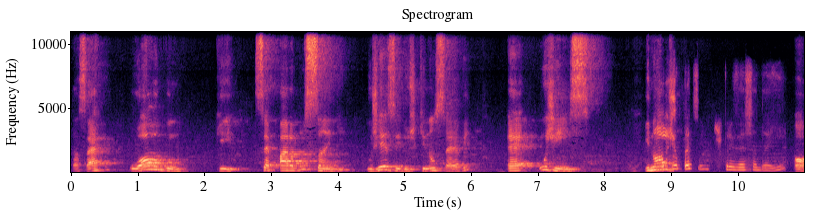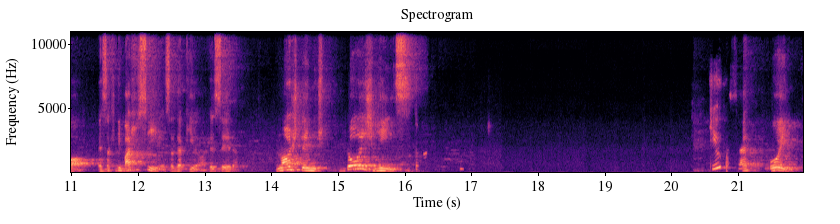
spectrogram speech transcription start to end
Tá certo? O órgão que separa do sangue os resíduos que não servem é os rins. E nós. Eu preciso escrever essa daí. Ó, essa aqui de baixo sim, essa daqui, ó, a terceira. Nós temos dois rins. Tio? Certo? Oi.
